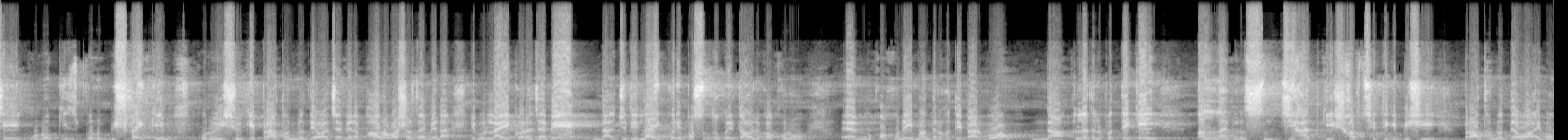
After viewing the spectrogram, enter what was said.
চেয়ে কোনো কি কোনো বিষয়কে, কোনো ইস্যুকে প্রাধান্য দেওয়া যাবে না, ভালোবাসা যাবে না এবং লাইক করা যাবে না। যদি লাইক করে, পছন্দ করি, তাহলে কখনো কখনো ইমানদার হতে পারব না। আল্লাহ তালা প্রত্যেকেই আল্লাহ রসুল জিহাদকে সবচেয়ে থেকে বেশি প্রাধান্য দেওয়া এবং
